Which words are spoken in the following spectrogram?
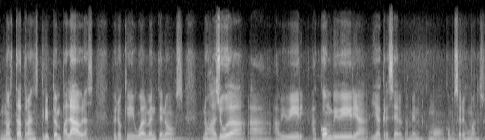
no está transcripto en palabras, pero que igualmente nos, nos ayuda a, vivir, a convivir y a, crecer también como, como, seres humanos.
